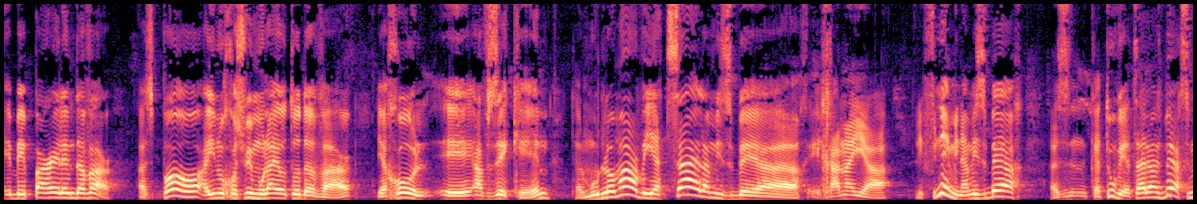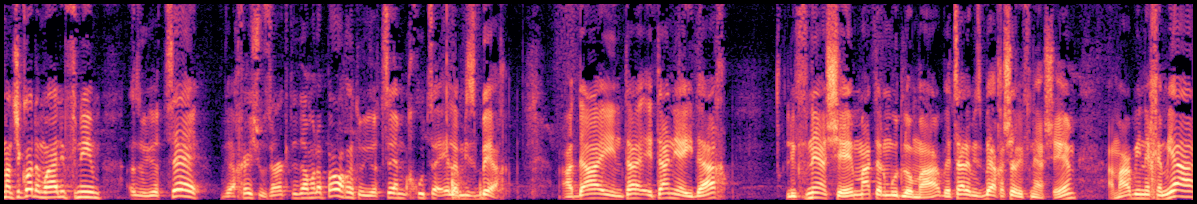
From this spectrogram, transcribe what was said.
אה, בפר אליהם דבר. אז פה היינו חושבים אולי אותו דבר, יכול אה, אף זה כן, תלמוד לומר, ויצא אל המזבח, היכן היה? לפנים מן המזבח, אז כתוב ויצא אל המזבח, סימן שקודם הוא היה לפנים, אז הוא יוצא, ואחרי שהוא זרק את הדם על הפרוכת, הוא יוצא החוצה אל המזבח. עדיין, תניא אידך, לפני השם, מה תלמוד לומר? ויצא למזבח אשר לפני השם, אמר בי נחמיה,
